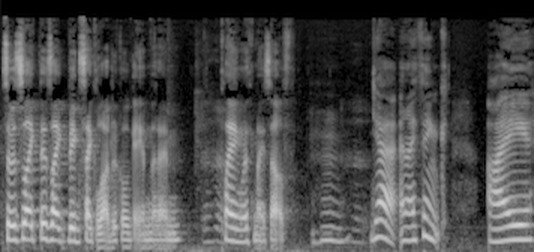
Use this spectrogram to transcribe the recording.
So it's like this like big psychological game that I'm playing with myself. Yeah, and I think I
